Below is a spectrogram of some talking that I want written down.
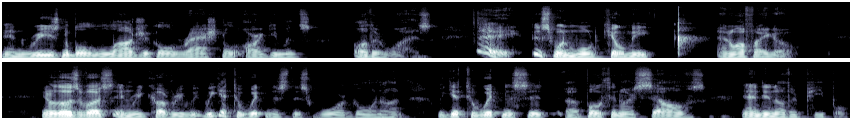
and reasonable, logical, rational arguments otherwise. Hey, this one won't kill me. And off I go. You know, those of us in recovery, we, we get to witness this war going on. We get to witness it uh, both in ourselves and in other people.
